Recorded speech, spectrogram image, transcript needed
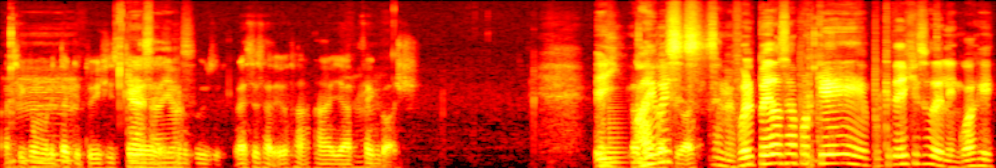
Así como ahorita que tú dijiste. Gracias a Dios. pues, gracias a Dios, ajá, ya, thank gosh. Ey, ay, güey, se me fue el pedo, o sea, ¿por qué? ¿Por qué te dije eso del lenguaje?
